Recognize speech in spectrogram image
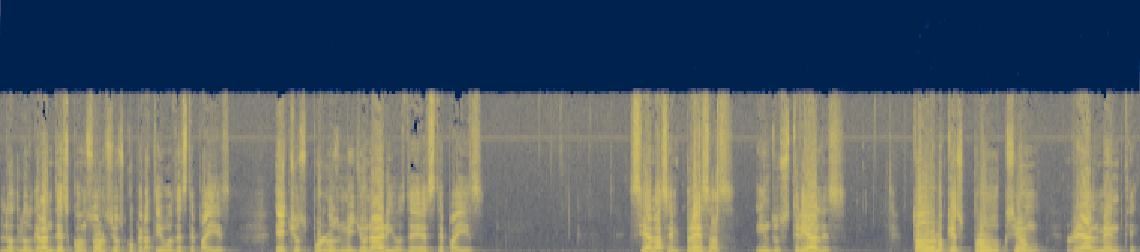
lo, los grandes consorcios cooperativos de este país, hechos por los millonarios de este país, si a las empresas industriales, todo lo que es producción realmente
